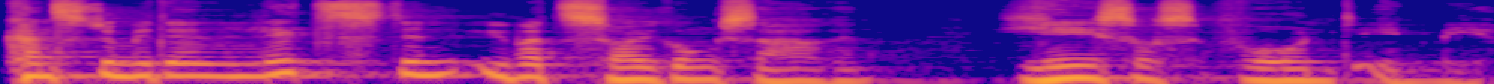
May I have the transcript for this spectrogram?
Kannst du mit der letzten Überzeugung sagen, Jesus wohnt in mir?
